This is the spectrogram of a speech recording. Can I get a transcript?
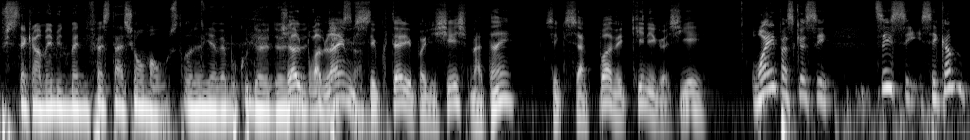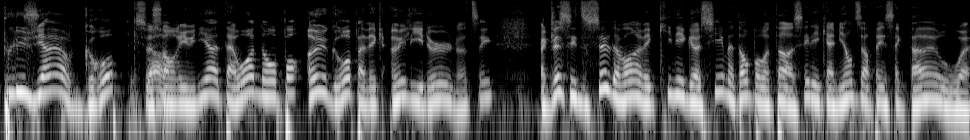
c'était quand même une manifestation monstre. Il y avait beaucoup de. de le problème, si tu écoutais les policiers ce matin, c'est qu'ils ne savent pas avec qui négocier. Oui, parce que c'est, c'est comme plusieurs groupes qui se sont réunis à Ottawa, non pas un groupe avec un leader. Là, fait que là, c'est difficile de voir avec qui négocier, mettons, pour tasser les camions de certains secteurs ou, euh,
